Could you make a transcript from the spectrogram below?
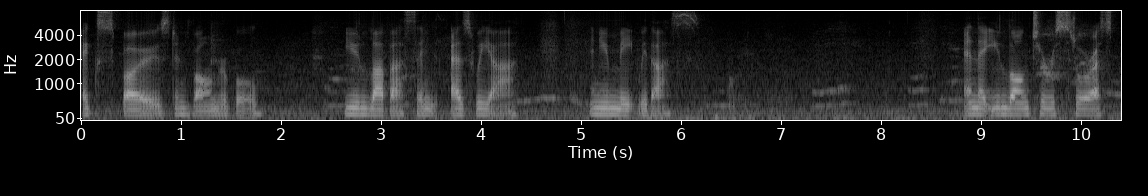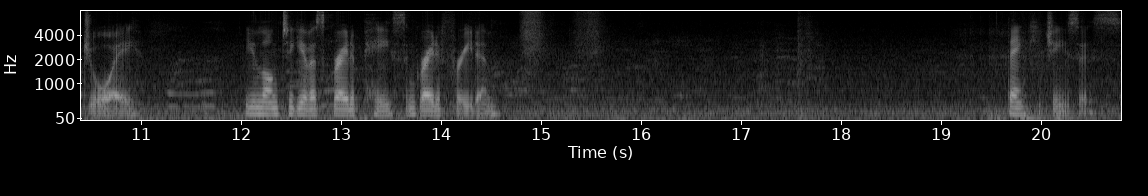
exposed and vulnerable, you love us and as we are, and you meet with us. And that you long to restore us joy. You long to give us greater peace and greater freedom. Thank you, Jesus.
